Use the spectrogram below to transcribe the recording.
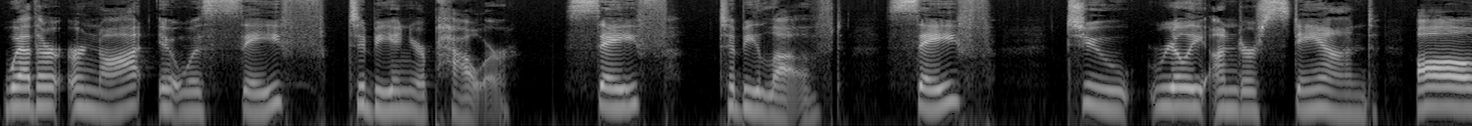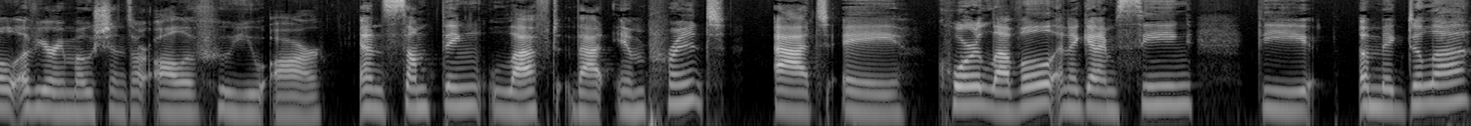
whether or not it was safe to be in your power, safe to be loved, safe to really understand all of your emotions or all of who you are. And something left that imprint at a core level. And again, I'm seeing the amygdala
